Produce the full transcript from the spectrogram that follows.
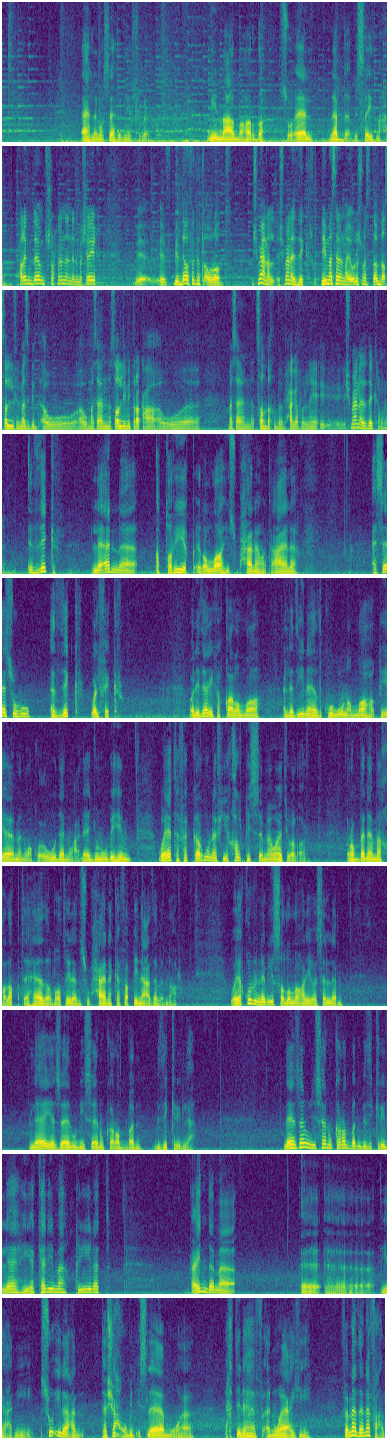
أهلا وسهلا يا شباب. مين معاه النهاردة؟ سؤال نبدأ بالسيد محمد. حضرتك دايما بتشرح لنا إن المشايخ بي- بيبدأوا فكرة الأوراد. إشمعنى إشمعنى الذكر؟ ليه مثلا ما يقولوش مثلا طب ابدأ صلي في المسجد أو أو مثلا صلي 100 ركعة أو مثلا تصدق بحاجة فلانية. إشمعنى الذكر مولانا؟ الذكر لأن الطريق إلى الله سبحانه وتعالى أساسه الذكر والفكر. ولذلك قال الله الذين يذكرون الله قياما وقعودا وعلى جنوبهم ويتفكرون في خلق السماوات والأرض. ربنا ما خلقت هذا باطلا سبحانك فقنا عذاب النار. ويقول النبي صلى الله عليه وسلم لا يزال لسانك رطبا بذكر الله لا يزال لسانك رطبا بذكر الله هي كلمة قيلت عندما آه، آه، يعني سئل عن تشعب الإسلام واختلاف أنواعه فماذا نفعل؟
